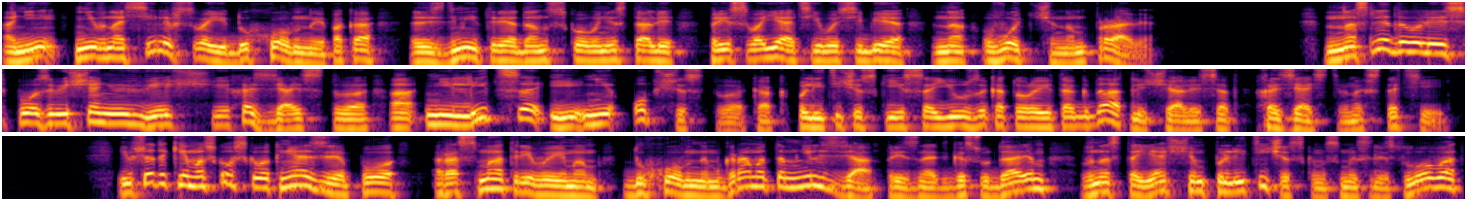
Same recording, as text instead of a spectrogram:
они не вносили в свои духовные, пока с Дмитрия Донского не стали присвоять его себе на вотчинном праве. Наследовались по завещанию вещи, хозяйство, а не лица и не общество, как политические союзы, которые тогда отличались от хозяйственных статей. И все-таки московского князя по рассматриваемым духовным грамотам нельзя признать государем в настоящем политическом смысле слова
